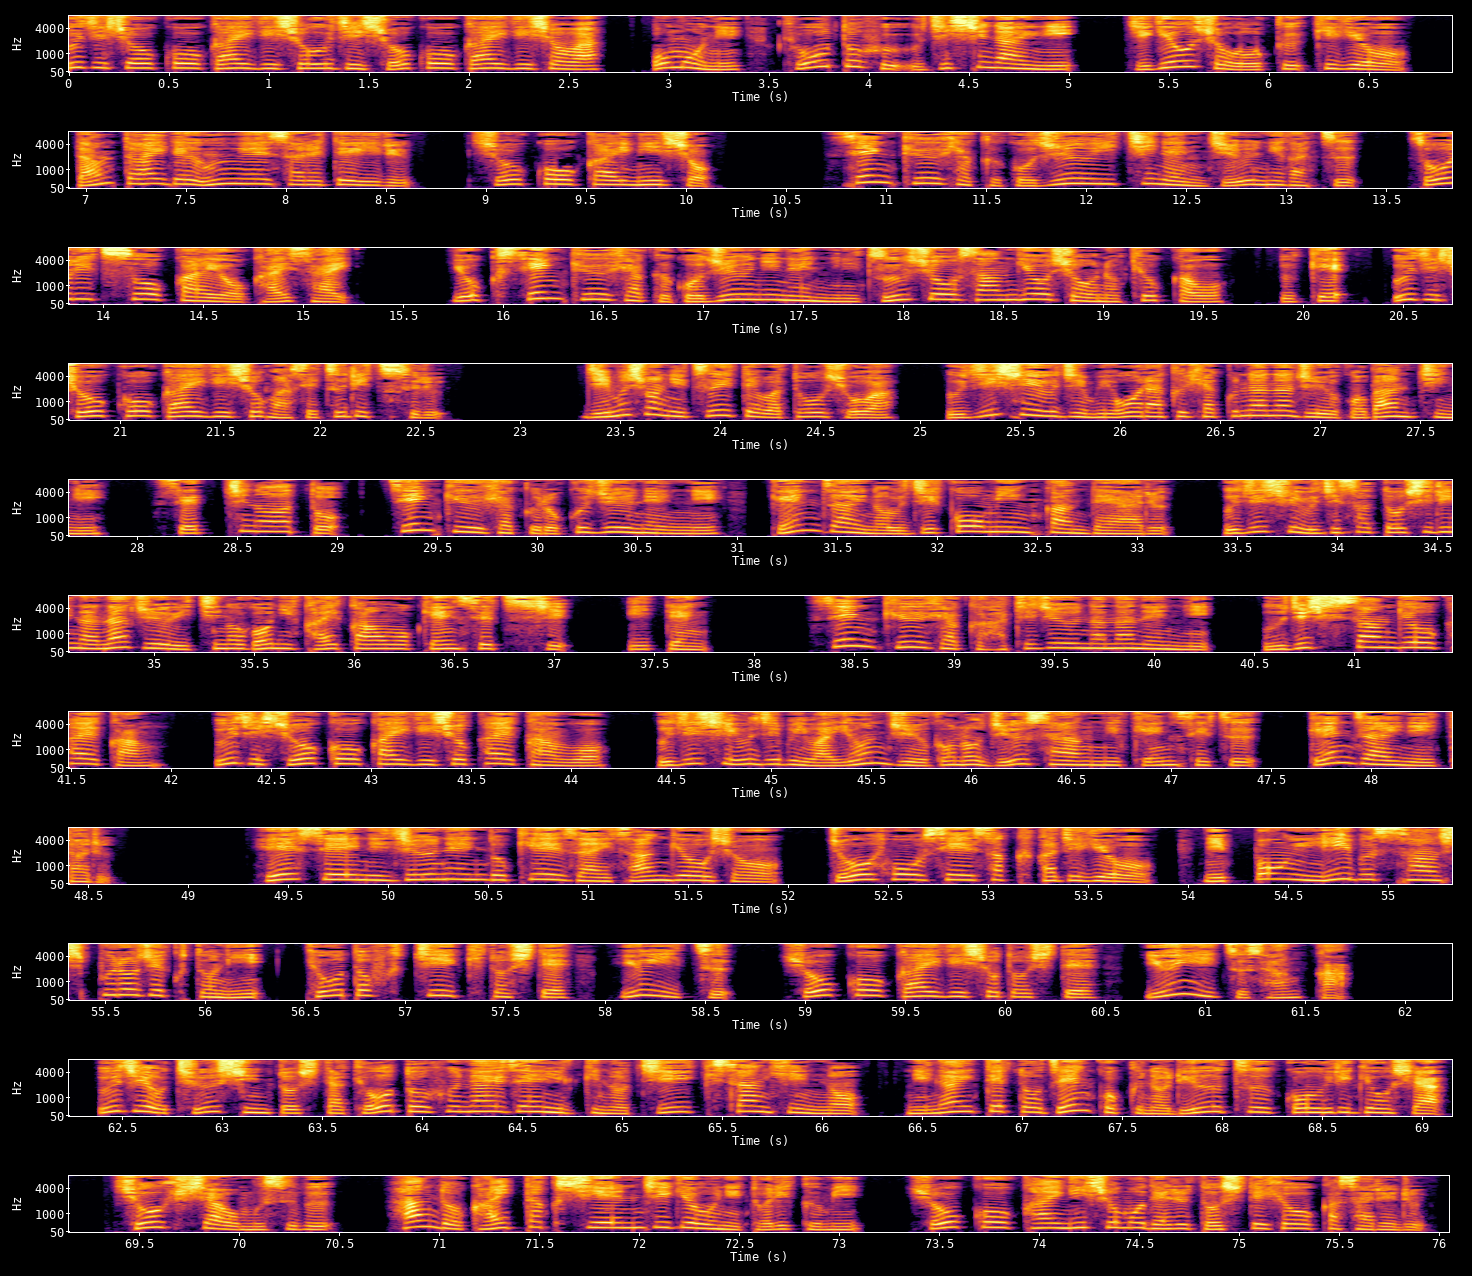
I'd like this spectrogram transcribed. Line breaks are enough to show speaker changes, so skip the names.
宇治商工会議所宇治商工会議所は、主に京都府宇治市内に事業所を置く企業、団体で運営されている商工会議所。1951年12月、創立総会を開催。翌1952年に通商産業省の許可を受け、宇治商工会議所が設立する。事務所については当初は、宇治市宇治妙楽175番地に、設置の後、1960年に、現在の宇治公民館である、宇治市宇治里尻71の5に会館を建設し、移転。1987年に、宇治市産業会館、宇治商工会議所会館を、宇治市宇治日は45の13に建設、現在に至る。平成20年度経済産業省、情報政策課事業、日本イーブス産市プロジェクトに、京都府地域として唯一、商工会議所として唯一参加。宇治を中心とした京都府内全域の地域産品の担い手と全国の流通小売業者、消費者を結ぶ、販路開拓支援事業に取り組み、商工会議所モデルとして評価される。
